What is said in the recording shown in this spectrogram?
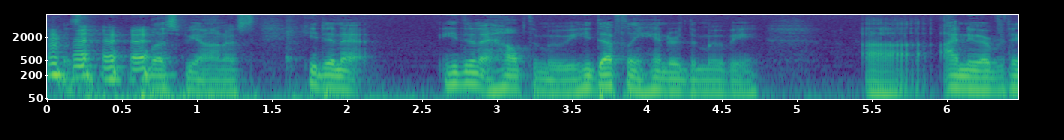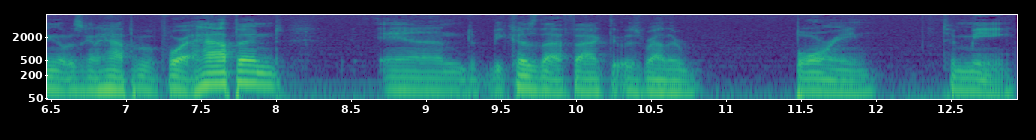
Let's, let's be honest. He didn't. He didn't help the movie. He definitely hindered the movie. Uh, I knew everything that was going to happen before it happened, and because of that fact, it was rather boring to me.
